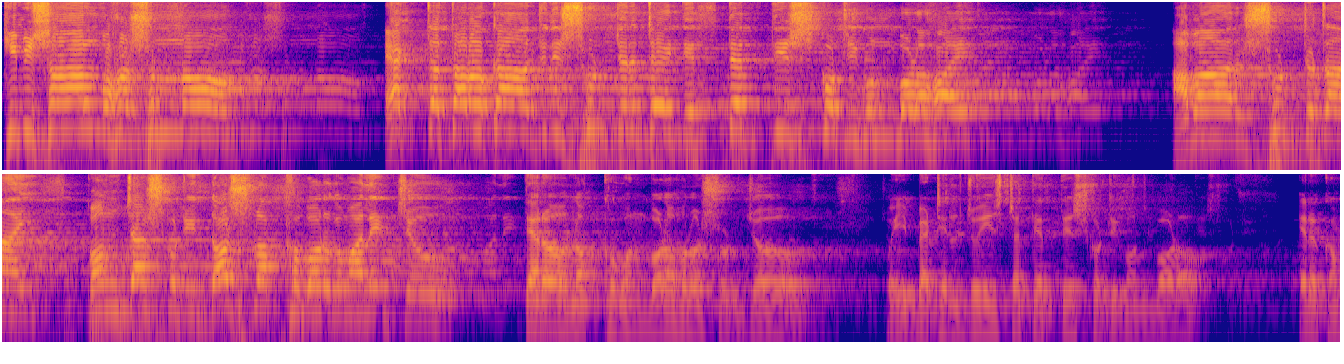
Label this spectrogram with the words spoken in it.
কি বিশাল মহাশূন্য? একটা তারকা যদি সূর্যের চাইতে তেত্রিশ কোটি গুণ বড় হয়, আবার সূর্যটাই পঞ্চাশ কোটি দশ লক্ষ বর্গ মাইলের চেয়েও তেরো লক্ষ গুণ বড় হলো সূর্য। ওই ব্যাটেল জুইসটা তেত্রিশ কোটি গুণ বড়। এরকম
